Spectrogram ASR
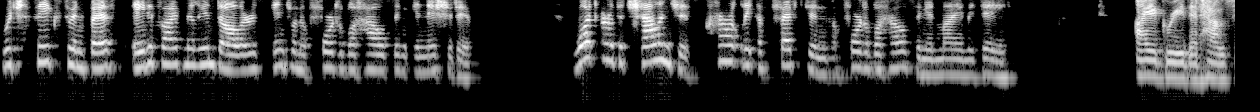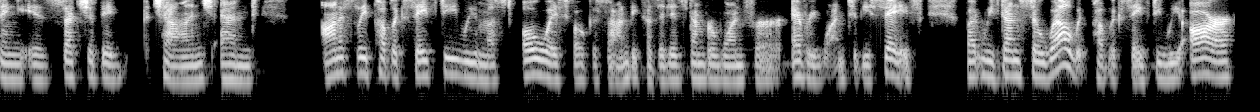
which seeks to invest $85 million into an affordable housing initiative. What are the challenges currently affecting affordable housing in Miami-Dade? I agree that housing is such a big challenge. And honestly, public safety, we must always focus on because it is number one for everyone to be safe. But we've done so well with public safety. We are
